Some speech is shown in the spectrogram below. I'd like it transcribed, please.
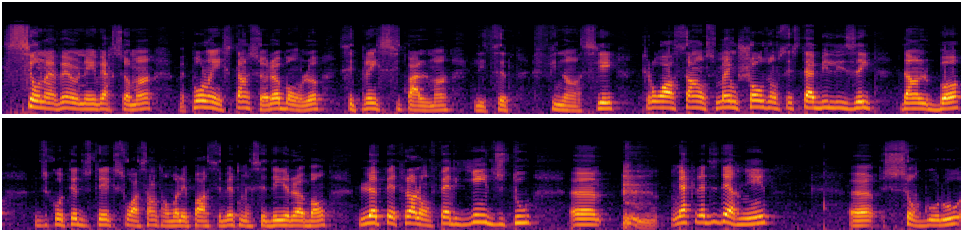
si on avait un inversement. Mais pour l'instant, ce rebond-là, c'est principalement les titres financiers. Croissance, même chose, on s'est stabilisé dans le bas. Du côté du TX60, on va les passer vite, mais c'est des rebonds. Le pétrole, on fait rien du tout. Euh, mercredi dernier, euh, sur Guru,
